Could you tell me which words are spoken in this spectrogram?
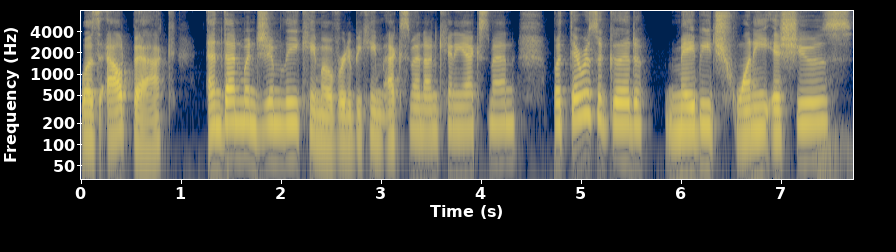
was Outback, and then when Jim Lee came over, it became X Men Uncanny X Men. But there was a good maybe twenty issues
